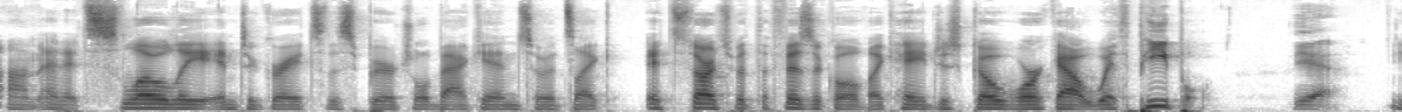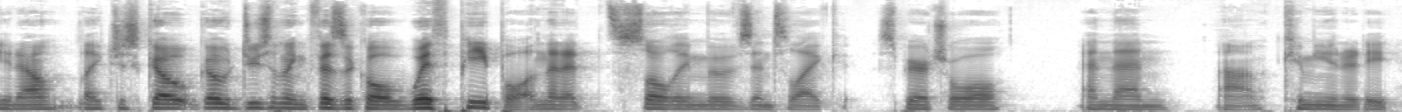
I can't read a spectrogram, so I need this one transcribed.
um, and it slowly integrates the spiritual back in. So it's like it starts with the physical, like hey, just go work out with people. Yeah. you know like just go go do something physical with people. And then it slowly moves into like spiritual and then uh, community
